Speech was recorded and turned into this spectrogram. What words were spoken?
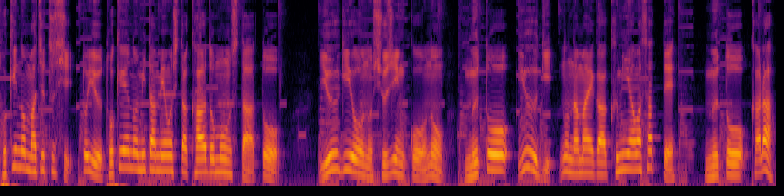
時の魔術師という時計の見た目をしたカードモンスターと遊戯王の主人公の無糖遊戯の名前が組み合わさって無糖から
